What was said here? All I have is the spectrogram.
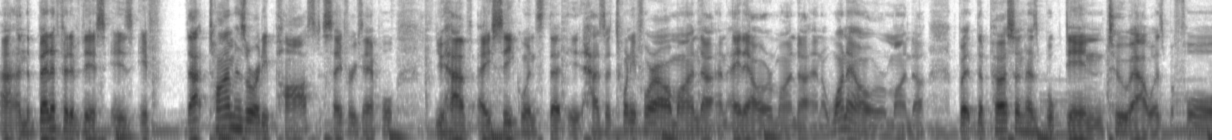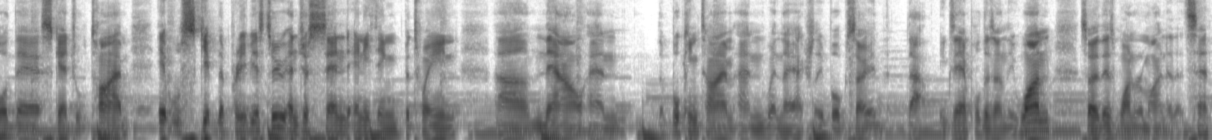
Uh, and the benefit of this is if that time has already passed. Say, for example, you have a sequence that it has a 24 hour reminder, an 8 hour reminder, and a 1 hour reminder, but the person has booked in two hours before their scheduled time. It will skip the previous two and just send anything between um, now and the booking time and when they actually book. So, that example, there's only one, so there's one reminder that's sent.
